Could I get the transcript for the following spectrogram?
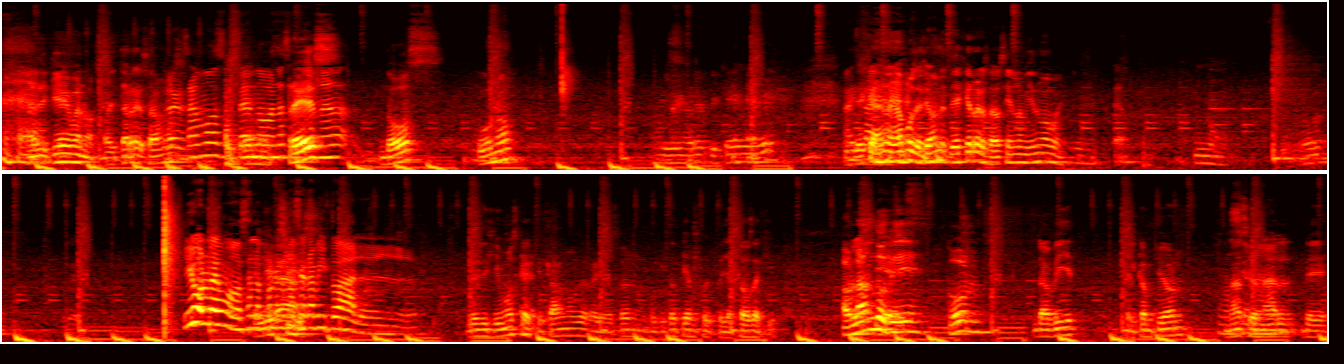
Así que bueno, ahorita regresamos. Regresamos, ustedes no van a Tres, nada. dos, uno. Ahí Tienes está. que en una posición, tienes que regresar así en lo mismo, güey. Y volvemos a la Felices. programación habitual. Les dijimos que aquí estábamos de regreso en un poquito tiempo y pues ya todos aquí. Hablando Así de es. con David, el campeón Nacional. nacional de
